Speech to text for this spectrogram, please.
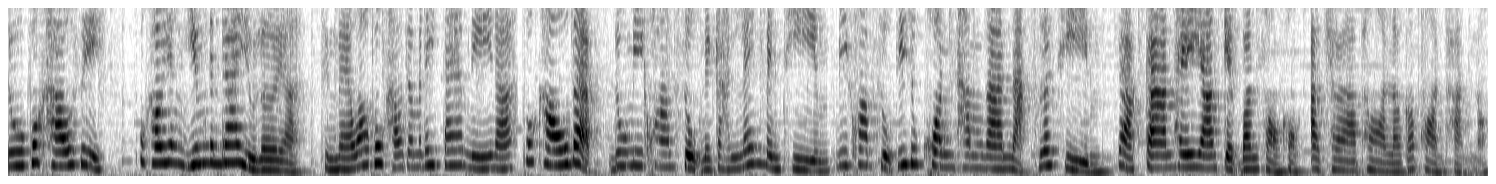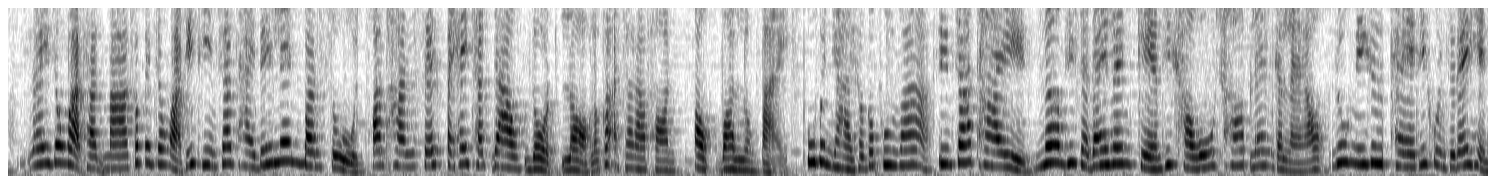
ดูพวกเขาสิ วกเขายังยิ้มกันได้อยู่เลยอะ่ะ ถึงแม้ว่าพวกเขาจะไม่ได้แต้มนี้นะ พวกเขาแบบดูมีความสุขในการเล่นเป็นทีม มีความสุขที่ทุกคนทำงานหนักเพื่อทีม จากการพยายามเก็บบอลสองของอัชราพรแล้วก็พรพันธ์เนาะ ในจังหวะถัดมาก็เป็นจังหวะที่ทีมชาติไทยได้เล่นบอลสูตรพรพันธ์เซตไปให้ทัดดาวโดดหลอกแล้วก็อัชราพรตบบอลลงไป ผู้บรรยายเขาก็พูดว่าทีมชาติไทยเริ่มที่จะได้เล่นเกมที่เขาชอบเล่นกันแล้ว ลูกนี้คือเพลที่คุณจะได้เห็น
